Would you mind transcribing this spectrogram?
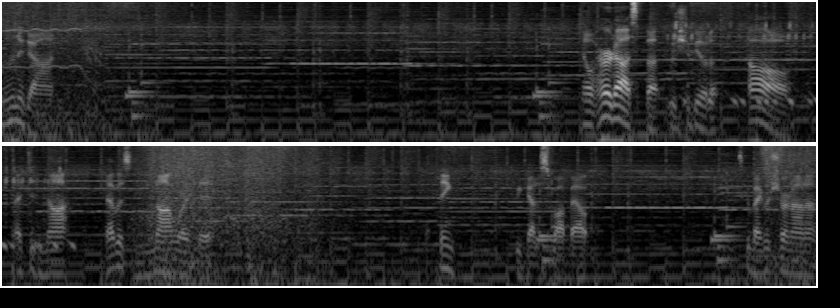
Lunagon. It'll hurt us, but we should be able to... Oh, that did not... That was not worth it. I think we gotta swap out. Let's go back with Sharnana.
